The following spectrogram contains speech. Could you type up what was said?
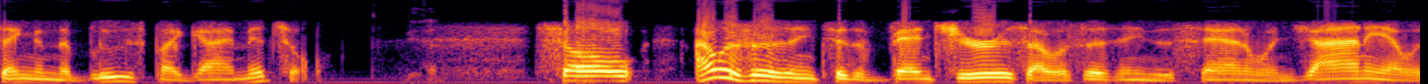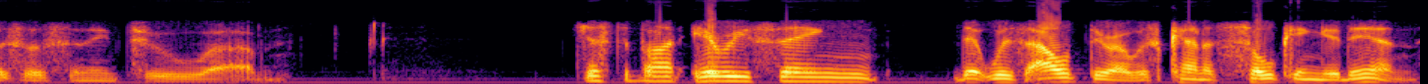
"Singing the Blues" by Guy Mitchell. Yeah. So I was listening to the Ventures. I was listening to Santo and Johnny. I was listening to um, just about everything that was out there. I was kind of soaking it in.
